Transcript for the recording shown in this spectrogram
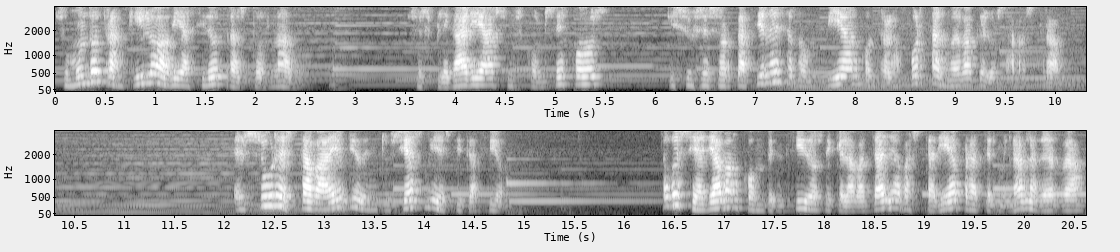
Su mundo tranquilo había sido trastornado. Sus plegarias, sus consejos y sus exhortaciones se rompían contra la fuerza nueva que los arrastraba. El sur estaba ebrio de entusiasmo y excitación. Todos se hallaban convencidos de que la batalla bastaría para terminar la guerra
